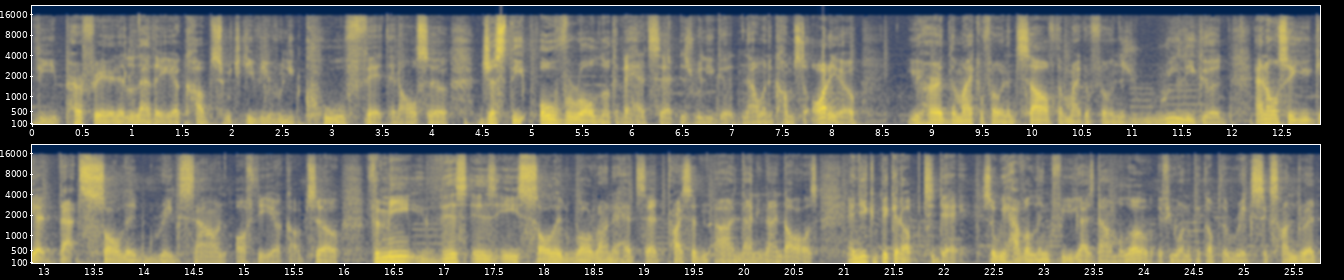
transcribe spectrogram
the perforated leather ear cups, which give you a really cool fit, and also just the overall look of the headset is really good. Now, when it comes to audio, you heard the microphone itself. The microphone is really good. And also you get that solid rig sound off the ear cup. So for me this is a solid well-rounded headset priced at uh, $99 and you can pick it up today. So we have a link for you guys down below if you want to pick up the rig 600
